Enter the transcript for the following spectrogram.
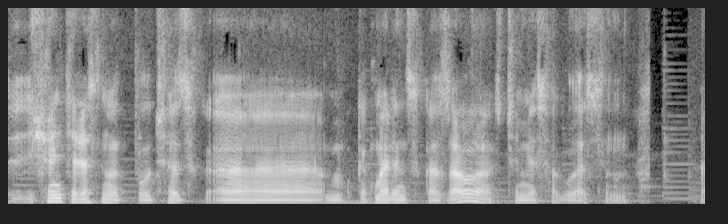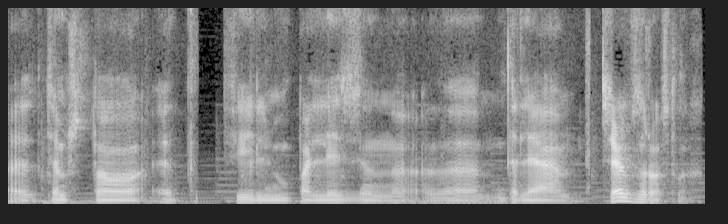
Еще интересно, вот получается, э, как Марина сказала, с чем я согласен, э, тем, что этот фильм полезен для всех взрослых,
